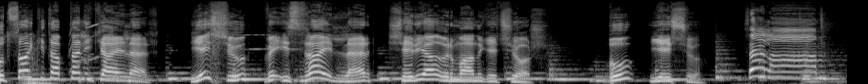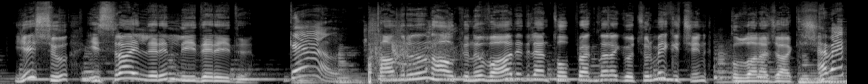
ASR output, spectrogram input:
Kutsal kitaptan hikayeler. Yeşu ve İsrailler Şeria ırmağını geçiyor. Bu Yeşu. Selam. Yeşu İsraillerin lideriydi. Gel. Tanrı'nın halkını vaat edilen topraklara götürmek için kullanacağı kişi. Evet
